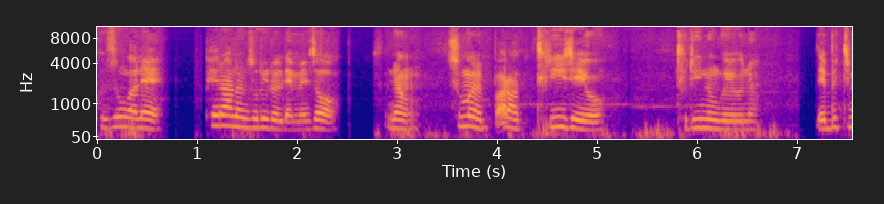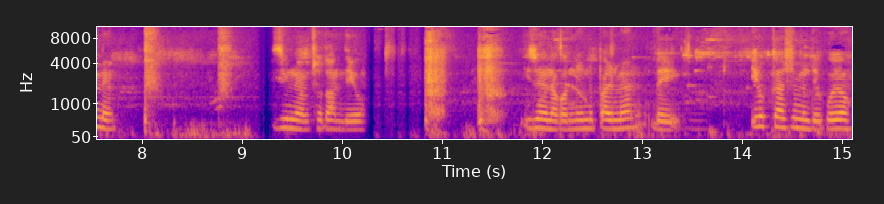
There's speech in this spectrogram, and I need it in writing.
그 순간에 패라는 소리를 내면서 그냥 숨을 빨아 들이세요. 들이는 거예요. 그냥 내뱉으면 이 소리 나면 저도 안 돼요. 이소연 아가님을 빨면 네 이렇게 하시면 되고요.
